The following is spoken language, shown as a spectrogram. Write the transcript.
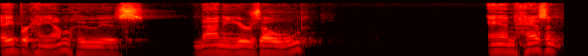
Abraham, who is 90 years old and hasn't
